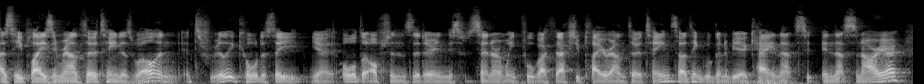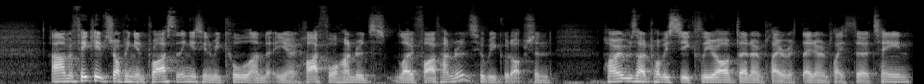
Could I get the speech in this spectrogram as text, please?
as he plays in round 13 as well. And it's really cool to see, you know, all the options that are in this centre and wing fullback that actually play around 13. So I think we're going to be okay in that in that scenario. Um, if he keeps dropping in price, I think he's going to be cool under, you know, high 400s, low 500s. He'll be a good option. Holmes, I'd probably steer clear of. They don't play. They don't play 13.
